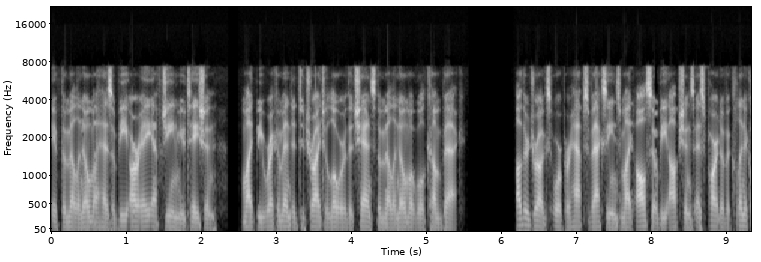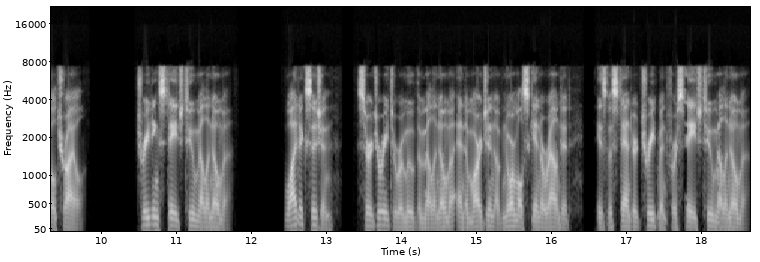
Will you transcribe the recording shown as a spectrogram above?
if the melanoma has a BRAF gene mutation, might be recommended to try to lower the chance the melanoma will come back. Other drugs or perhaps vaccines might also be options as part of a clinical trial. Treating stage 2 melanoma. Wide excision, surgery to remove the melanoma and a margin of normal skin around it, is the standard treatment for stage 2 melanoma.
